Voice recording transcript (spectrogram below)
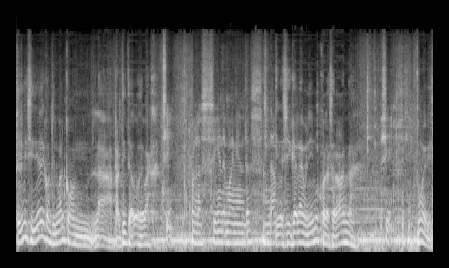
tienes idea de continuar con la partita 2 de baja? Sí, con los siguientes movimientos. ¿Y decir que ahora venimos con la zarabanda? Sí, sí, sí. Muy bien.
